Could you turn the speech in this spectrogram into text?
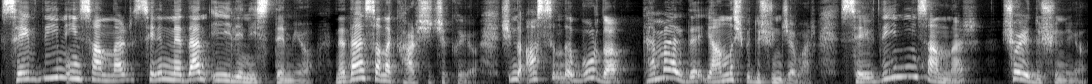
Sevdiğin insanlar senin neden iyiliğini istemiyor? Neden sana karşı çıkıyor? Şimdi aslında burada temelde yanlış bir düşünce var. Sevdiğin insanlar şöyle düşünüyor.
